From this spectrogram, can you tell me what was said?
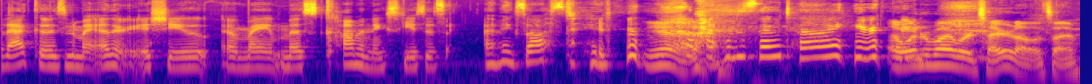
That goes into my other issue, or my most common excuse is I'm exhausted. Yeah. I'm so tired. I wonder why we're tired all the time.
